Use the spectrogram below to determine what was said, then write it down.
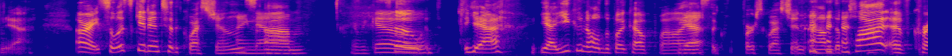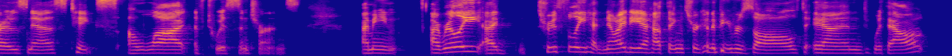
Yeah. yeah. All right. So let's get into the questions. I know. Um, Here we go. So yeah, yeah, you can hold the book up while I ask the first question. Um, the plot of Crow's Nest takes a lot of twists and turns. I mean, I really, I truthfully had no idea how things were going to be resolved. And without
